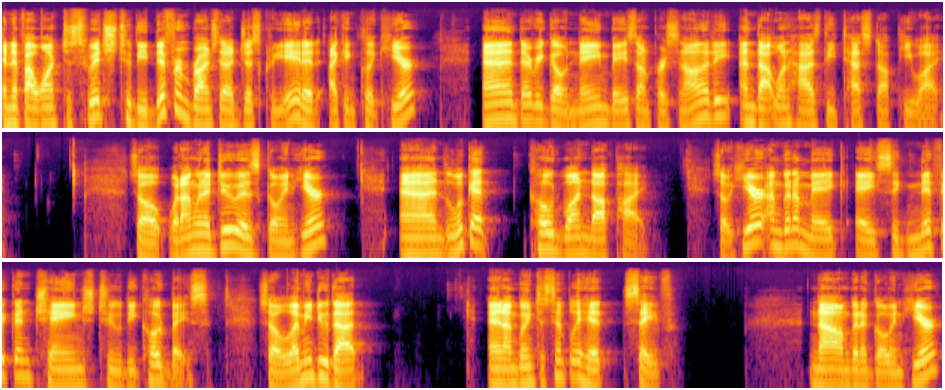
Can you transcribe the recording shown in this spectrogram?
And if I want to switch to the different branch that I just created, I can click here. And there we go, name based on personality. And that one has the test.py. So what I'm going to do is go in here and look at code1.py. So here I'm going to make a significant change to the code base. So let me do that. And I'm going to simply hit save. Now I'm going to go in here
